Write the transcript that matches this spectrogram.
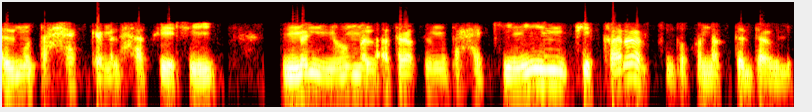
المتحكم الحقيقي من هم الأطراف المتحكمين في قرار صندوق النقد الدولي.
